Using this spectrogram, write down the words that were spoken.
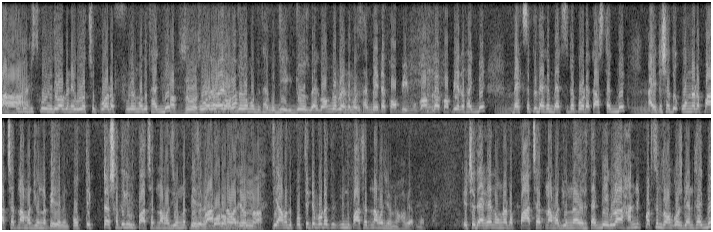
মাত্র ভাই দুই পিস করে নিতে পারবেন এগুলো হচ্ছে পুরোটা ফুলের মধ্যে থাকবে। পুরোটা মধ্যে থাকবে। জি জোস ভাই গঙ্গা ব্র্যান্ডের মধ্যে থাকবে। এটা কপি গঙ্গা কপি এটা থাকবে। ব্যাক সাইডে দেখেন ব্যাক সাইডে পুরোটা কাজ থাকবে। আর এটার সাথে অন্যটা পাঁচ হাত নামার জন্য পেয়ে যাবেন। প্রত্যেকটার সাথে কিন্তু পাঁচ হাত নামার জন্য পেয়ে যাবেন। বড় নামার জন্য? জি আমাদের প্রত্যেকটা প্রোডাক্ট কিন্তু পাঁচ হাত নামার জন্য হবে আপনার। এসে দেখেন ওনাটা পাঁচ হাত নামার জন্য থাকবে এগুলো হান্ড্রেড পার্সেন্ট রঙ্কশ জ্ঞান থাকবে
